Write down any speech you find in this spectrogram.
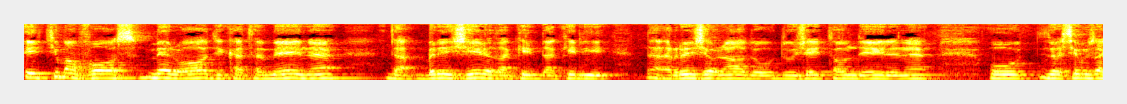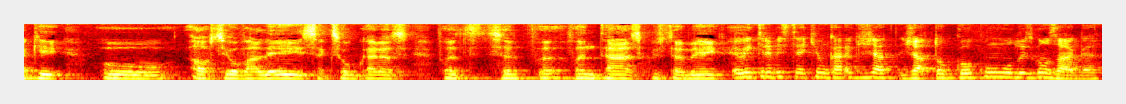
Ele tinha uma voz melódica também, né? Da brejeira, daquele, daquele da regional do, do jeitão dele, né? O, nós temos aqui o Alceu Valença, que são caras fantásticos também. Eu entrevistei aqui um cara que já, já tocou com o Luiz Gonzaga.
